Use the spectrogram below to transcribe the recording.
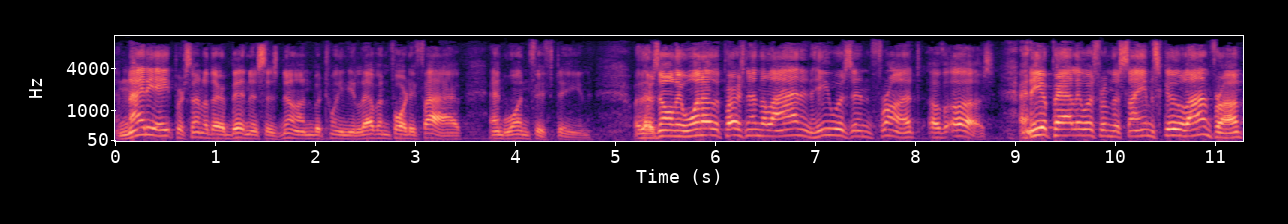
and 98% of their business is done between 11.45 and 1.15. Well, there's only one other person in the line, and he was in front of us. And he apparently was from the same school I'm from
